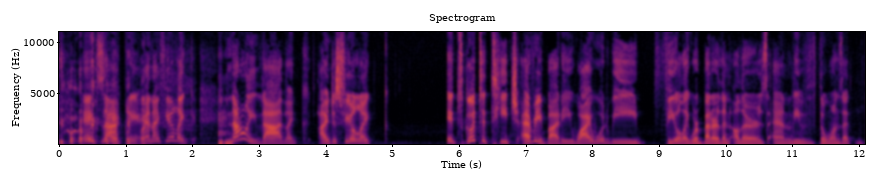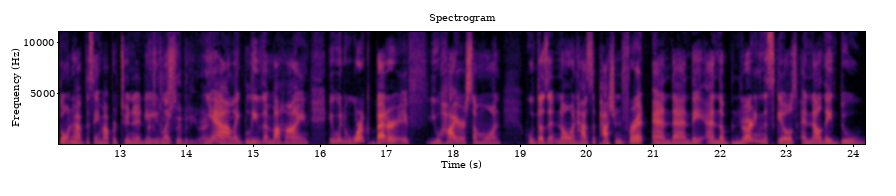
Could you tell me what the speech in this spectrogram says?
you know what I mean? Like- Exactly. and I feel like not only that, like I just feel like it's good to teach everybody. Why would we feel like we're better than others and leave the ones that don't have the same opportunity like Exclusivity, right? yeah, Yeah. like leave them behind it would work better if you hire someone who doesn't know and has the passion for it and then they end up learning the skills and now they do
